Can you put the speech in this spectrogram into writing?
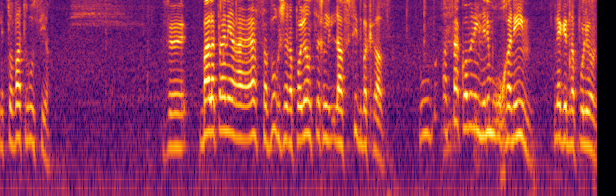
לטובת רוסיה. ובעל התניא היה סבור שנפוליאון צריך להפסיד בקרב. הוא עשה כל מיני עניינים רוחניים נגד נפוליאון.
